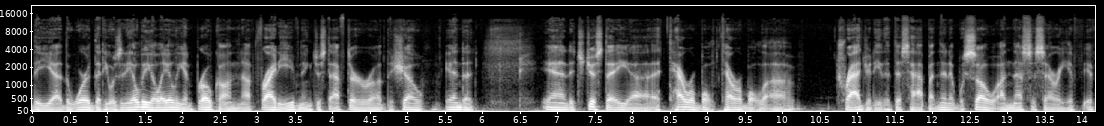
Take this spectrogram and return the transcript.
The uh, the word that he was an illegal alien broke on uh, Friday evening, just after uh, the show ended, and it's just a, uh, a terrible, terrible uh, tragedy that this happened, and it was so unnecessary. If if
